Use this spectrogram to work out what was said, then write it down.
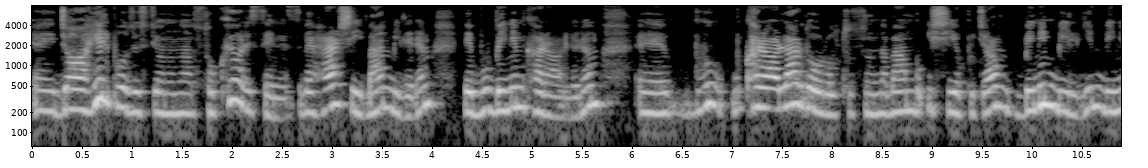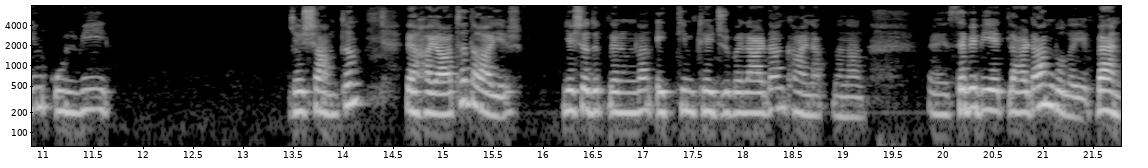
e, cahil pozisyonuna sokuyor iseniz ve her şeyi ben bilirim ve bu benim kararlarım. E, bu, bu kararlar doğrultusunda ben bu işi yapacağım. Benim bilgim, benim ulvi yaşantım ve hayata dair yaşadıklarımdan, ettiğim tecrübelerden kaynaklanan e, sebebiyetlerden dolayı ben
